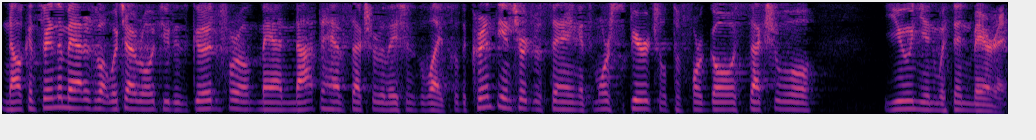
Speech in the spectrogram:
now, concerning the matters about which I wrote to you, it is good for a man not to have sexual relations with wife. So the Corinthian church was saying it's more spiritual to forego sexual union within marriage.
